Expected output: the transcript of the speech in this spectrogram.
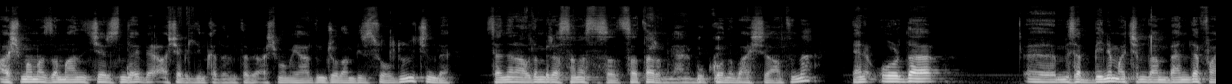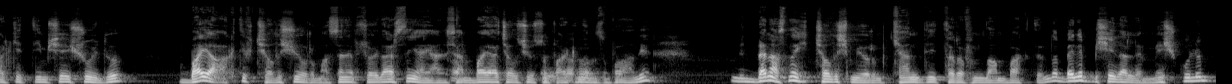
aşmama zaman içerisinde ve aşabildiğim kadarını tabii aşmama yardımcı olan birisi olduğun için de senden aldım biraz sana satarım yani bu konu başlığı altında. Yani orada mesela benim açımdan bende fark ettiğim şey şuydu bayağı aktif çalışıyorum aslında. Hep söylersin ya yani sen bayağı çalışıyorsun farkında mısın falan diye. Ben aslında hiç çalışmıyorum kendi tarafımdan baktığımda. Ben hep bir şeylerle meşgulüm.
